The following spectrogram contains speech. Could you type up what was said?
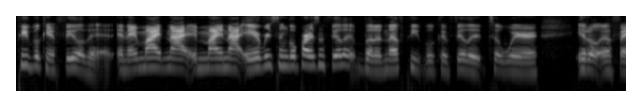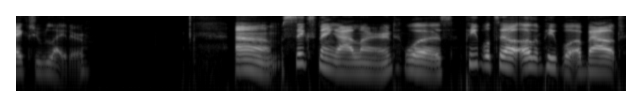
people can feel that. And they might not it might not every single person feel it but enough people can feel it to where it'll affect you later. Um sixth thing i learned was people tell other people about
